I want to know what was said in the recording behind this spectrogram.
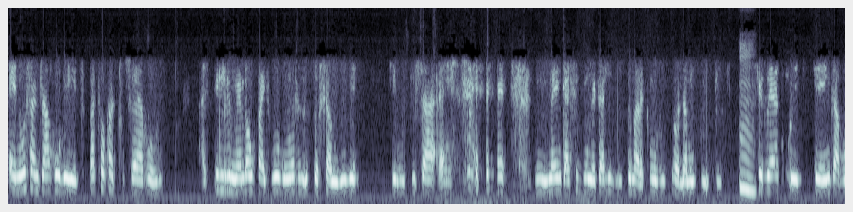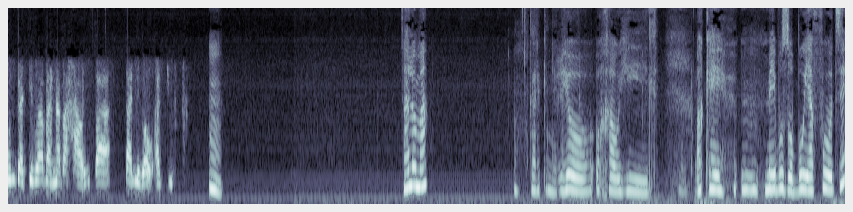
and o santse a gobetse ba tlhoka thuso ya rona. I still remember bopaki bo bongwe re le social media ke botsisa eh, mme nka se bue ka lebitso mara ke moruti ona mo pulpit mm. Ke re ya teng ka bontate ba bana ba gago ba ba ne ba o abuse mm. Hallo ma. Ka re ke ne yo ugawhile okay. Maybe uzobuya futhi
